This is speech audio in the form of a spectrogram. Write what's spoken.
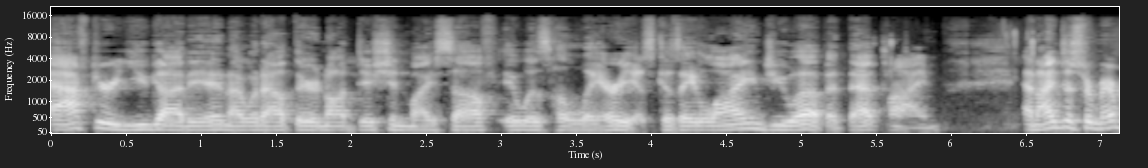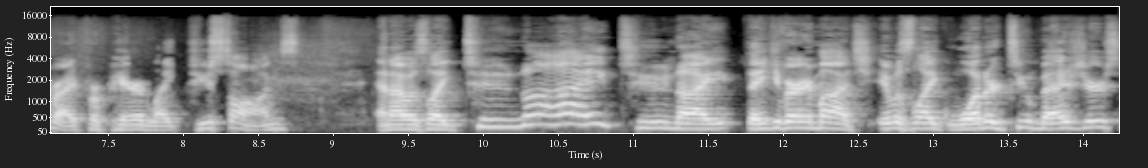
after you got in, I went out there and auditioned myself. It was hilarious because they lined you up at that time. And I just remember I prepared like two songs and I was like, tonight, tonight, thank you very much. It was like one or two measures.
